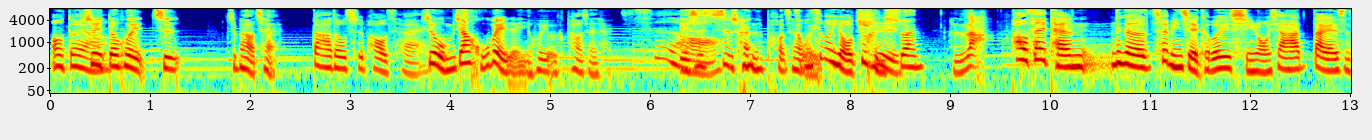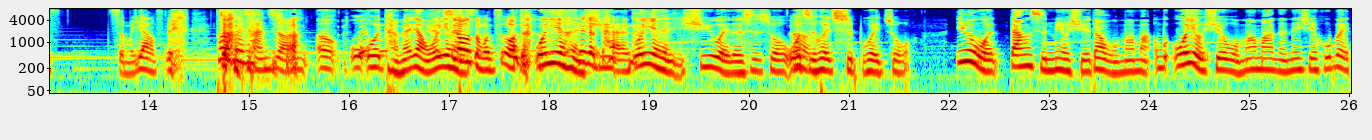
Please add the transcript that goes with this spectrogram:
哦对啊，所以都会吃吃泡菜，大家都吃泡菜，所以我们家湖北人也会有一个泡菜坛子，是啊，也是四川的泡菜味，这么有趣，就很酸很辣。泡菜坛那个翠萍姐可不可以形容一下它大概是怎么样子的 泡菜坛子啊？呃，我我坦白讲，我也是用什么做的？我也很虚，那个，我也很虚伪的是说，我只会吃不会做。因为我当时没有学到我妈妈，我我有学我妈妈的那些湖北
